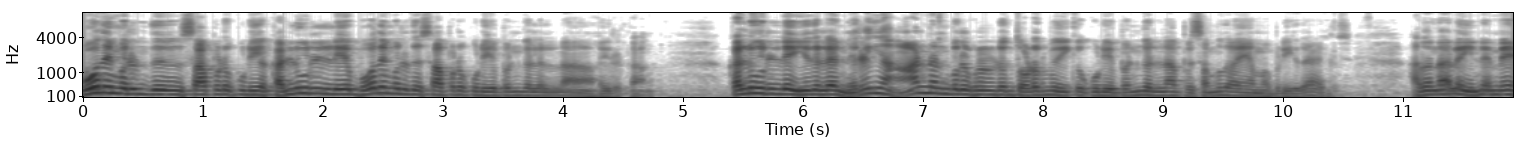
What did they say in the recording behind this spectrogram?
போதை மருந்து சாப்பிடக்கூடிய கல்லூரியிலேயே போதை மருந்து சாப்பிடக்கூடிய பெண்கள் எல்லாம் இருக்காங்க. கல்லூரியில் இதில் நிறைய ஆண் நண்பர்களுடன் தொடர்பு வைக்கக்கூடிய பெண்கள்லாம் இப்போ சமுதாயம் அப்படி இதாகிடுச்சு அதனால் இன்னுமே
